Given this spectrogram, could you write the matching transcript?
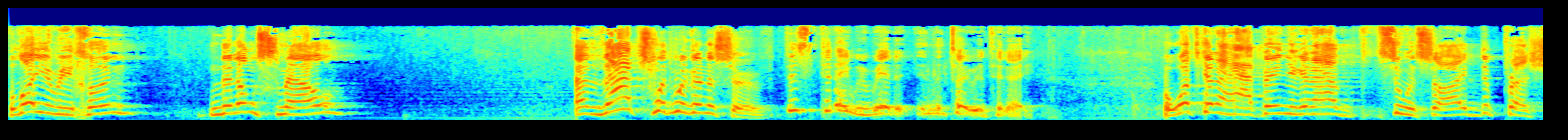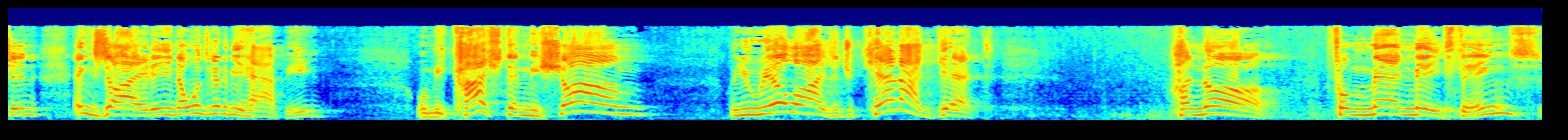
They don't smell. And that's what we're going to serve. This today, we read it in the Torah today. But what's going to happen? You're going to have suicide, depression, anxiety. No one's going to be happy. When we kash them misham, when you realize that you cannot get hana from man-made things,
